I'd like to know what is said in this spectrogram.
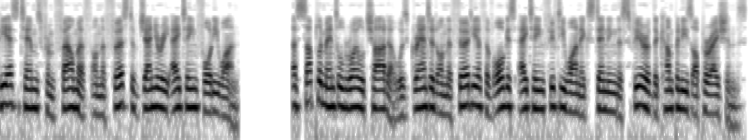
PS Thames from Falmouth on 1 January 1841. A supplemental royal charter was granted on 30 August 1851 extending the sphere of the company's operations.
